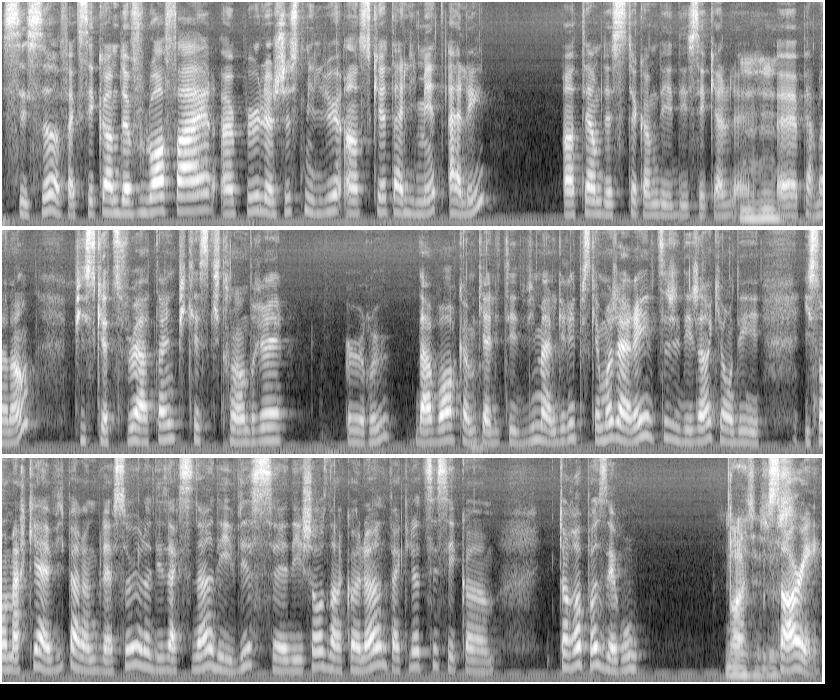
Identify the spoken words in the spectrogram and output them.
c'est ça. Fait que c'est comme de vouloir faire un peu le juste milieu entre ce que ta limite aller, en termes de si tu comme des, des séquelles euh, Mhm. euh, permanentes, puis ce que tu veux atteindre, puis qu'est-ce qui te rendrait heureux d'avoir comme qualité de vie malgré puisque moi j'arrive tu sais j'ai des gens qui ont des ils sont marqués à vie par une blessure là, des accidents des vis euh, des choses dans la colonne fait que là tu sais c'est comme t'auras pas zéro Ouais, c'est ça. sorry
